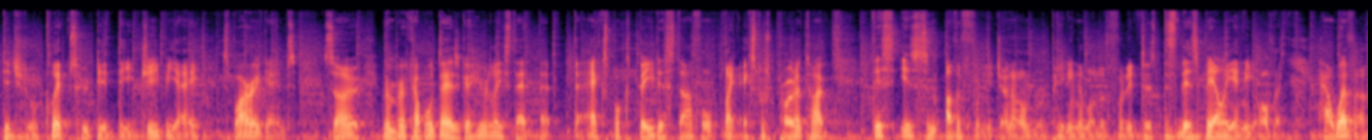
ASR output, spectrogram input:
Digital Eclipse, who did the GBA Spyro games. So, remember a couple of days ago he released that, that the Xbox beta stuff or like Xbox prototype. This is some other footage. I know I'm repeating a lot of the footage, there's, there's barely any of it. However,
